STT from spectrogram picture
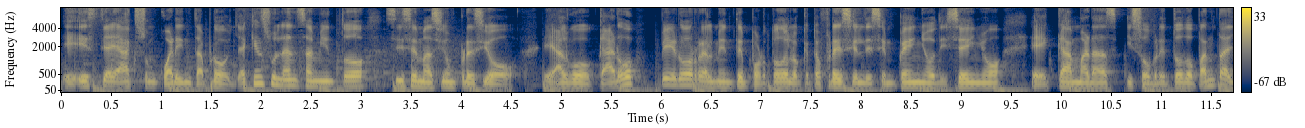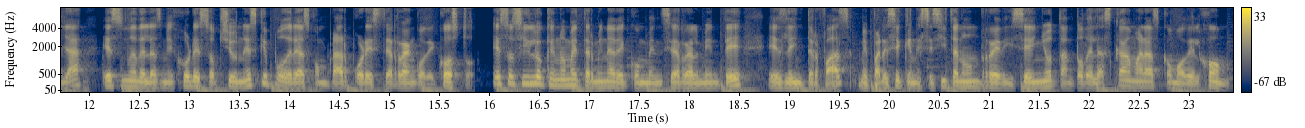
eh, este Axon 40 Pro, ya que en su lanzamiento sí se me hacía un precio eh, algo caro, pero realmente por todo lo que te ofrece el desempeño, diseño, eh, cámaras y sobre todo pantalla, es una de las mejores opciones que podrías comprar por este rango de costo. Eso sí, lo que no me termina de convencer realmente es la interfaz. Me parece que necesitan un rediseño tanto de las cámaras como del home.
